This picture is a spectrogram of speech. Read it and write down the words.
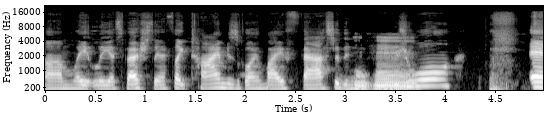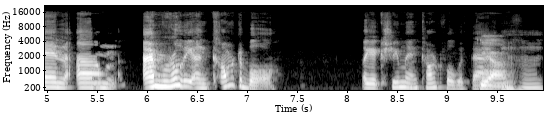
um, lately, especially. I feel like time is going by faster than mm-hmm. usual. And um, I'm really uncomfortable, like extremely uncomfortable with that. Yeah. Mm-hmm.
